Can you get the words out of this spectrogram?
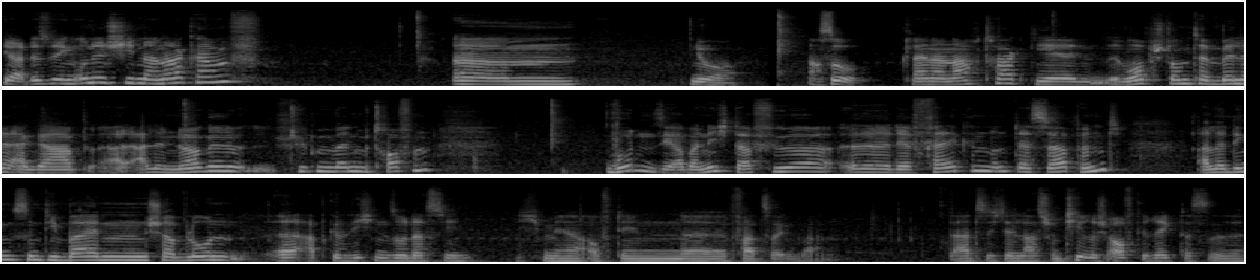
Ja, deswegen unentschiedener Nahkampf. Ähm, ja. Ach so, kleiner Nachtrag. Die Warpsturm-Tabelle ergab, alle Nörgel-Typen werden betroffen. Wurden sie aber nicht. Dafür äh, der Falcon und der Serpent. Allerdings sind die beiden Schablonen äh, abgewichen, sodass sie nicht mehr auf den äh, Fahrzeugen waren. Da hat sich der Lars schon tierisch aufgeregt, dass äh,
